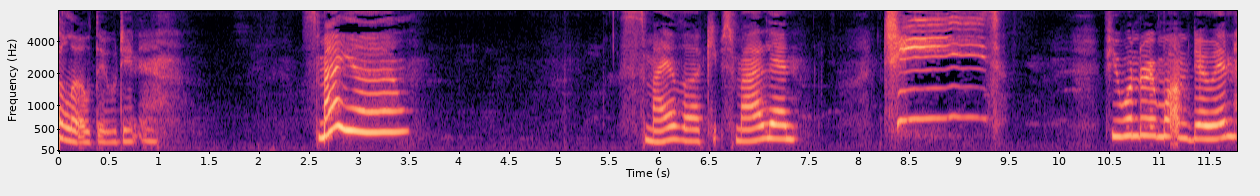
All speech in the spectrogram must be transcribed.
a little dude, isn't he? Smile! Smile. Keep smiling. Cheese! If you're wondering what I'm doing,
